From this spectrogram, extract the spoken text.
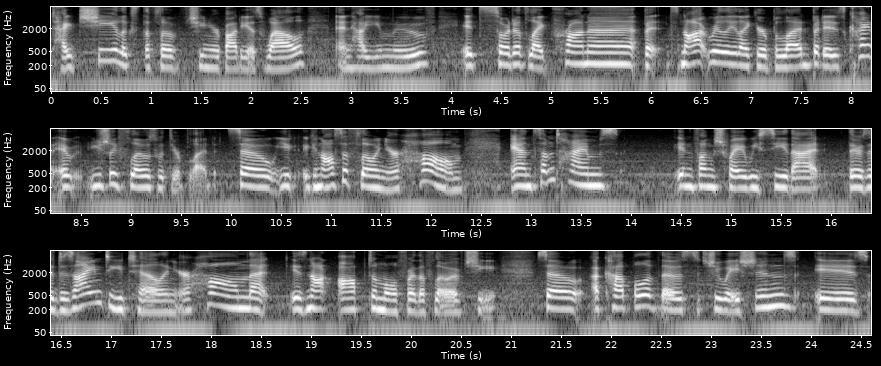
Tai Chi looks at the flow of chi in your body as well and how you move. It's sort of like prana, but it's not really like your blood, but it is kind of, it usually flows with your blood. So you, it can also flow in your home. And sometimes in feng shui, we see that there's a design detail in your home that is not optimal for the flow of chi. So, a couple of those situations is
